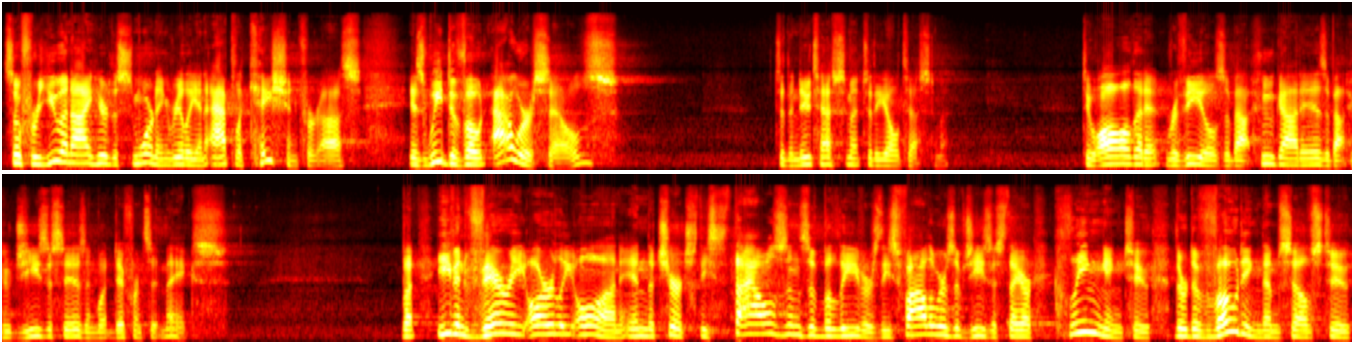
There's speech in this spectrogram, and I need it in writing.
So, for you and I here this morning, really an application for us is we devote ourselves to the New Testament, to the Old Testament to all that it reveals about who God is, about who Jesus is, and what difference it makes. But even very early on in the church, these thousands of believers, these followers of Jesus, they are clinging to, they're devoting themselves to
